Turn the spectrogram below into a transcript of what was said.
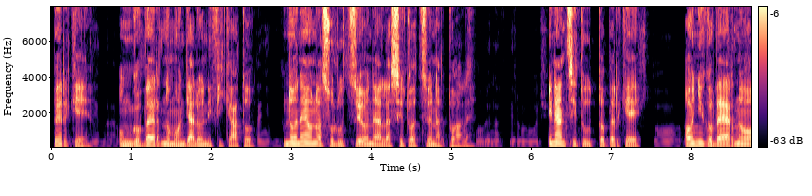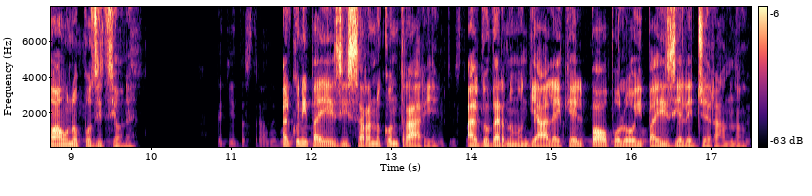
Perché un governo mondiale unificato non è una soluzione alla situazione attuale? Innanzitutto perché ogni governo ha un'opposizione. Alcuni paesi saranno contrari al governo mondiale che il popolo o i paesi eleggeranno.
